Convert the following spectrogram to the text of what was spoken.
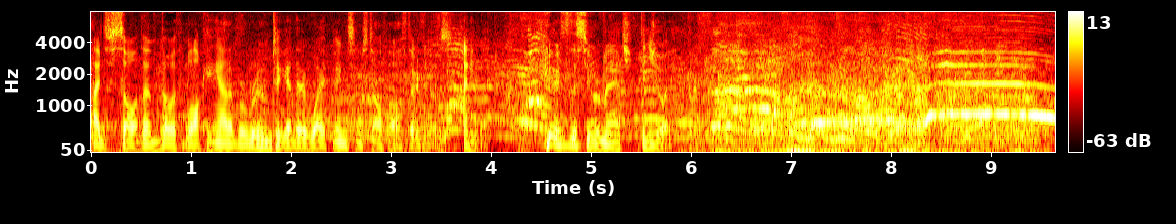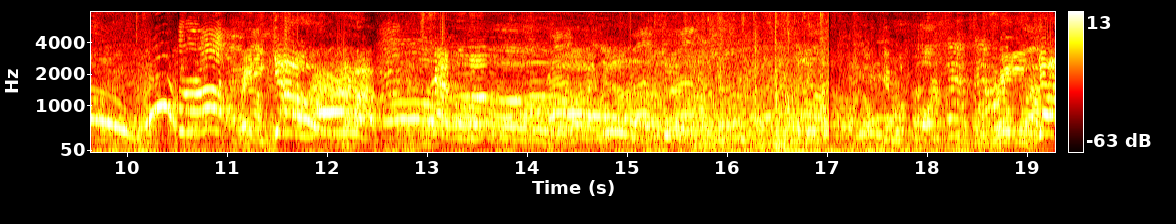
I just saw them both walking out of a room together, wiping some stuff off their nose. Anyway, here's the super match. Enjoy. Ready, go! Step him up! Ready, go!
